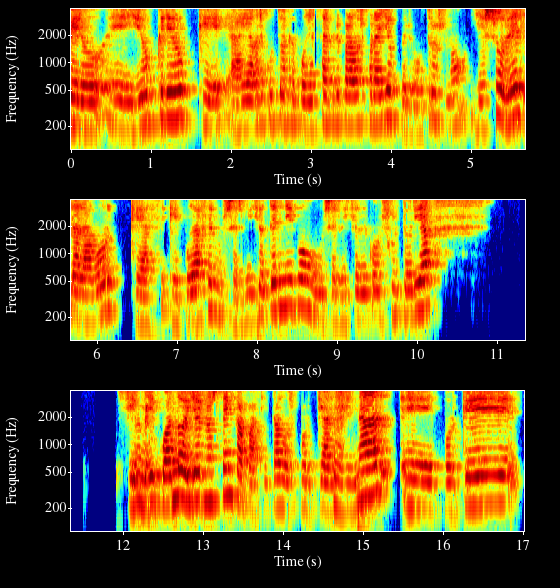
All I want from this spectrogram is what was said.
pero eh, yo creo que hay agricultores que pueden estar preparados para ello, pero otros no. Y eso es la labor que, hace, que puede hacer un servicio técnico, un servicio de consultoría, siempre y cuando ellos no estén capacitados, porque al final, eh, ¿por, qué,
